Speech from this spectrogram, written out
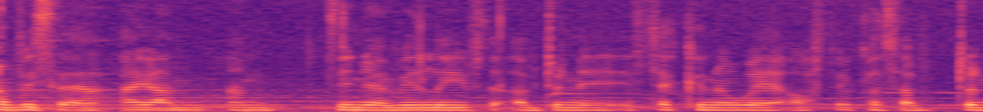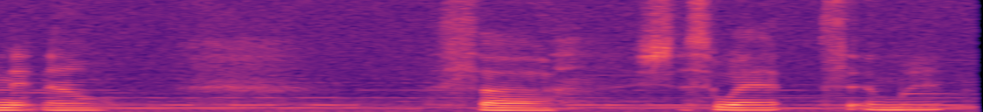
Obviously, I am. I'm, you know, relieved that I've done it. It's taken a weight off because I've done it now. So it's just wait, sit and wait.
